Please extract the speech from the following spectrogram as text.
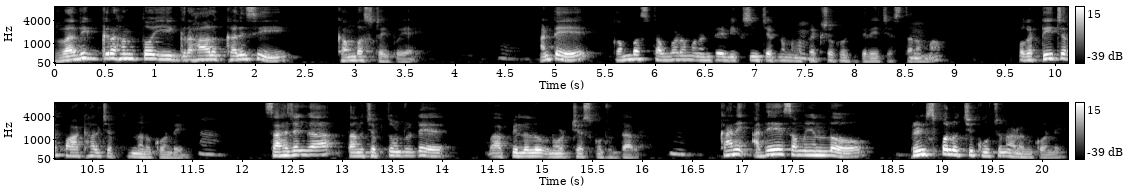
రవిగ్రహంతో ఈ గ్రహాలు కలిసి కంబస్ట్ అయిపోయాయి. అంటే కంబస్ట్ అవ్వడం అని అంటే వీక్షించేటం మన. ప్రేక్షకులకి తెలియచేస్తానమ్మా. ఒక టీచర్ పాఠాలు చెప్తుంది అనుకోండి. సహజంగా తను చెప్తూ ఉంటుంటే ఆ పిల్లలు నోట్ చేసుకుంటుంటారు. కానీ అదే సమయంలో ప్రిన్సిపల్ వచ్చి కూర్చున్నాడు అనుకోండి.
